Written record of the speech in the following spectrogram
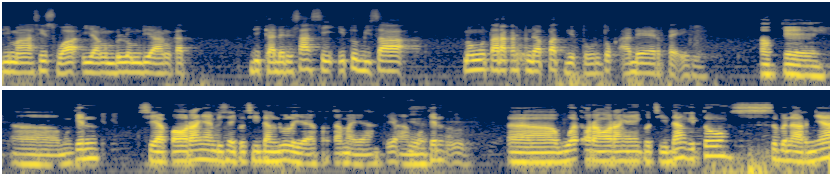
di mahasiswa yang belum diangkat di kaderisasi itu bisa mengutarakan pendapat gitu untuk ADART ini Oke, eh, mungkin siapa orang yang bisa ikut sidang dulu ya pertama ya. Yap. Nah, Iya. mungkin Mm. Eh, buat orang-orang yang ikut sidang itu sebenarnya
